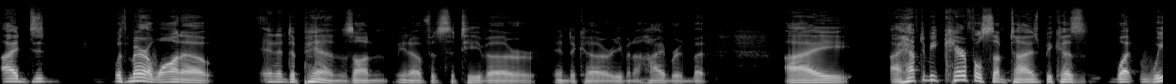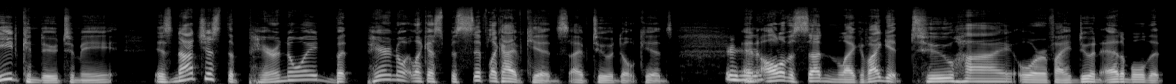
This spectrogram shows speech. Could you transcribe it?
I did with marijuana, and it depends on you know if it's sativa or indica or even a hybrid, but I I have to be careful sometimes because what weed can do to me is not just the paranoid, but paranoid like a specific like I have kids, I have two adult kids, and Mhm. all of a sudden like if i get too high or if i do an edible that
